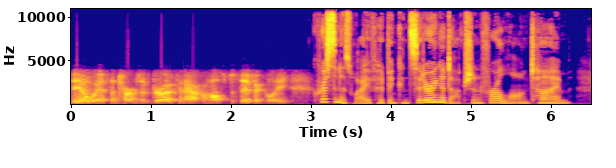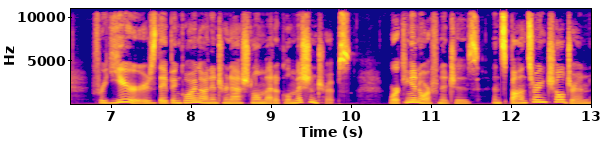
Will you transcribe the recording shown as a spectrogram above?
deal with in terms of drugs and alcohol specifically. Chris and his wife had been considering adoption for a long time. For years, they'd been going on international medical mission trips, working in orphanages, and sponsoring children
